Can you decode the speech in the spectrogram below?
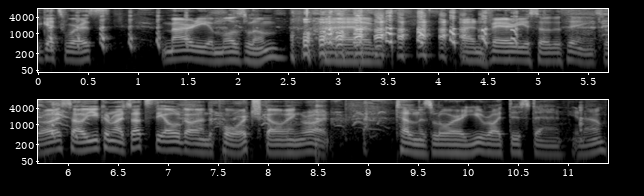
it gets worse. Marry a Muslim um, and various other things, right? So you can write. So that's the old guy on the porch going right telling his lawyer, "You write this down," you know,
